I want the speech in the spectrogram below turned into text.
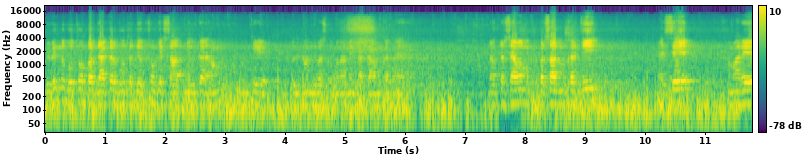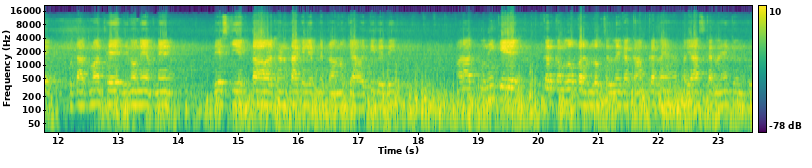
विभिन्न बूथों पर जाकर बूथ अध्यक्षों के साथ मिलकर हम उनके बलिदान दिवस को मनाने का काम कर रहे हैं। डॉक्टर श्यामा प्रसाद मुखर्जी ऐसे हमारे हुतात्मा थे जिन्होंने अपने देश की एकता और अखंडता के लिए अपने प्राणों की आहुति दे दी। और आज उन्हीं के कर कमलों पर हम लोग चलने का काम कर रहे हैं, प्रयास कर रहे हैं कि उनको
